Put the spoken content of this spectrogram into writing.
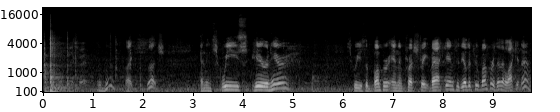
That's right. hmm like such. And then squeeze here and here. Squeeze the bumper and then press straight back into the other two bumpers and then lock it down.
